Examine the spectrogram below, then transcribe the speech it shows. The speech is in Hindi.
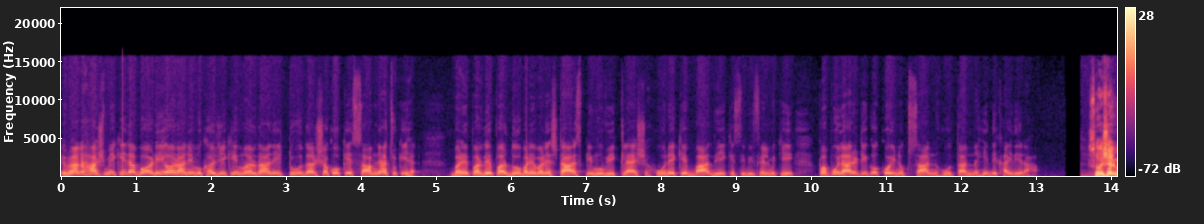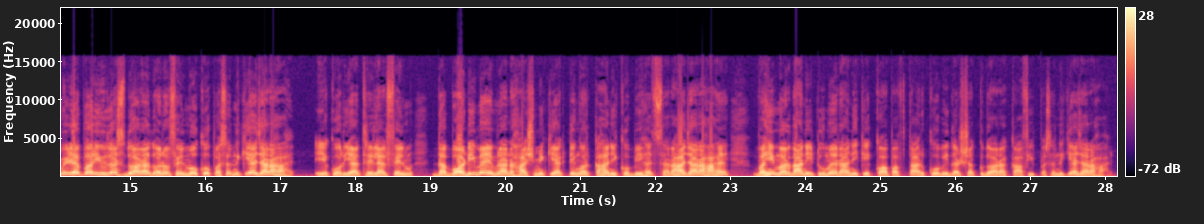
इमरान हाशमी की द बॉडी और रानी मुखर्जी की मर्दानी टू दर्शकों के सामने आ चुकी है। बड़े पर्दे पर दो बड़े बड़े स्टार्स की मूवी क्लैश होने के बाद भी किसी भी फ़िल्म की पॉपुलैरिटी को कोई नुकसान होता नहीं दिखाई दे रहा। सोशल मीडिया पर यूज़र्स द्वारा दोनों फ़िल्मों को पसंद किया जा रहा है। एक और यहाँ थ्रिलर फ़िल्म, द बॉडी में इमरान हाशमी की एक्टिंग और कहानी को बेहद सराहा जा रहा है। वहीं मर्दानी टू में रानी के कॉप अवतार को भी दर्शक द्वारा काफ़ी पसंद किया जा रहा है।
